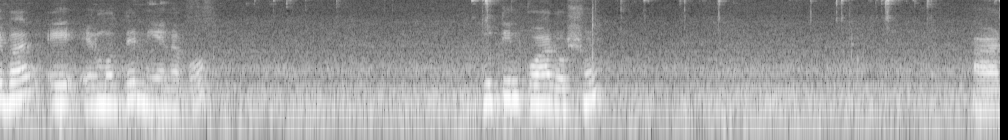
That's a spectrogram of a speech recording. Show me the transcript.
এবার এর মধ্যে নিয়ে নেব দু তিন কোয়া রসুন। আর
